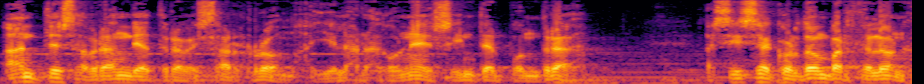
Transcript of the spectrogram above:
Antes habrán de atravesar Roma y el aragonés se interpondrá. Así se acordó en Barcelona.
